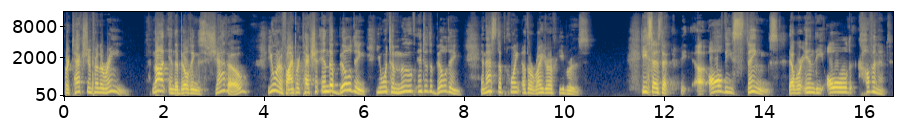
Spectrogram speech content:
protection from the rain? Not in the building's shadow. You want to find protection in the building. You want to move into the building. And that's the point of the writer of Hebrews. He says that uh, all these things that were in the old covenant,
